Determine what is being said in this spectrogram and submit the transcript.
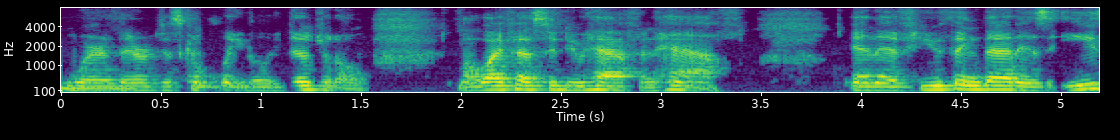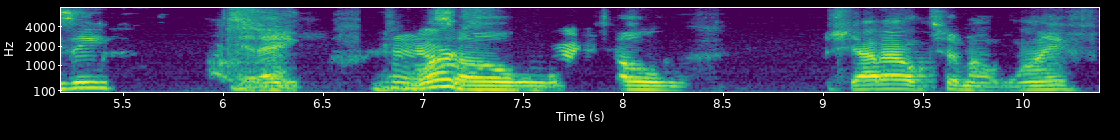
where they're just completely digital. My wife has to do half and half. And if you think that is easy it ain't. So so shout out to my wife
